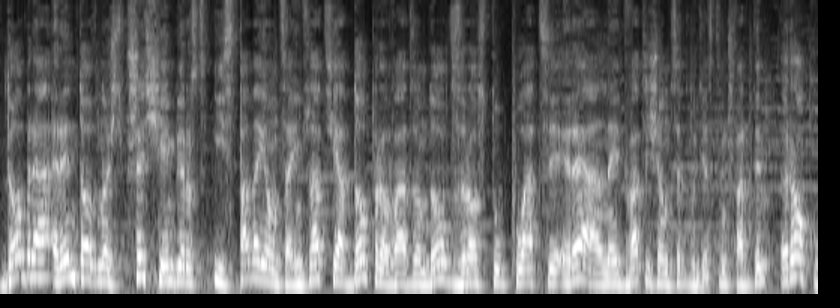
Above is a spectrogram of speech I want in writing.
Dobra rentowność przedsiębiorstw i spadająca inflacja doprowadzą do wzrostu płacy realnej w 2024 roku.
